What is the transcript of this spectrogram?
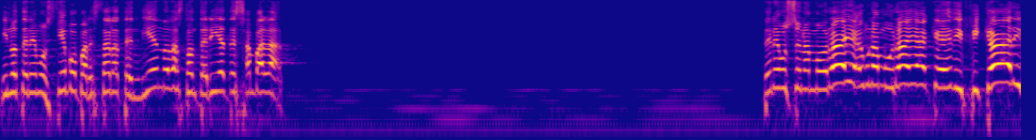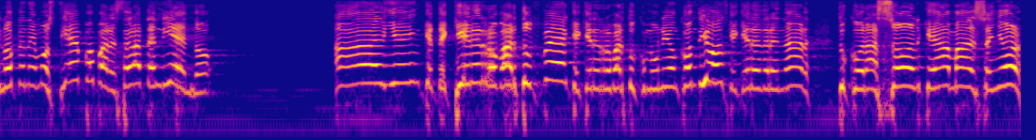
y no tenemos tiempo para estar atendiendo las tonterías de Zambalat. Tenemos una muralla, una muralla que edificar y no tenemos tiempo para estar atendiendo a alguien que te quiere robar tu fe, que quiere robar tu comunión con Dios, que quiere drenar tu corazón, que ama al Señor.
